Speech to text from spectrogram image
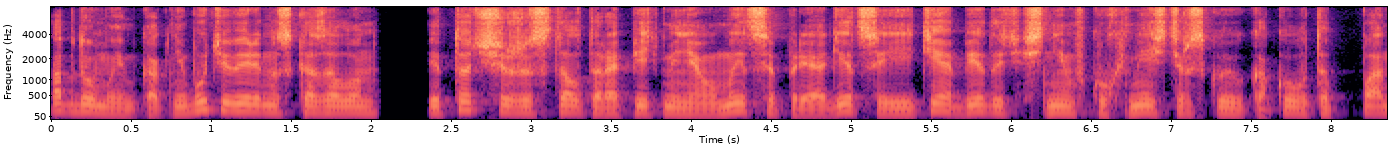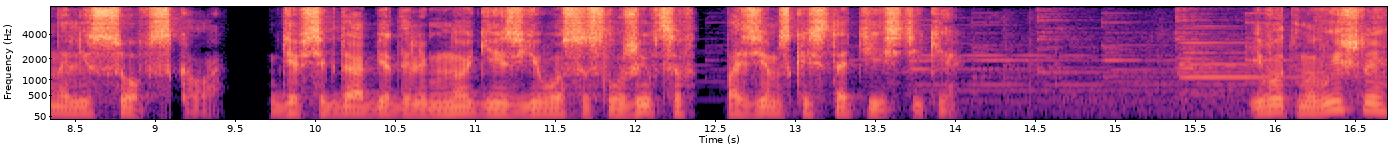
«Обдумаем как-нибудь», — уверенно сказал он, и тотчас же стал торопить меня умыться, приодеться и идти обедать с ним в кухмейстерскую какого-то пана Лисовского где всегда обедали многие из его сослуживцев по земской статистике. И вот мы вышли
